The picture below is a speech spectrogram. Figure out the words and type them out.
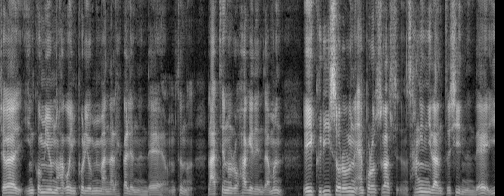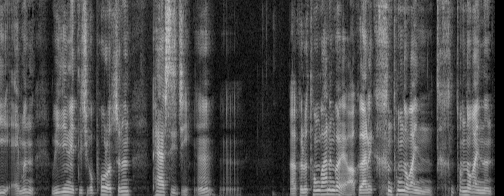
제가 인코미움하고 인포리움이 만날 헷갈렸는데 아무튼 라틴어로 하게 된다면 이 그리스어로는 엠포로스가 상인이라는 뜻이 있는데 이 M은 위딘의 뜻이고 포로스는 패시지. 예? 아, 그걸로 통과하는 거예요. 아, 그 안에 큰 통로가 있는 큰 통로가 있는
